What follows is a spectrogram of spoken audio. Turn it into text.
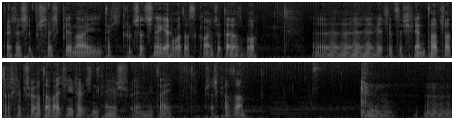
Także się prześpię, no i taki krótszy odcinek ja chyba to skończę teraz, bo Yy, wiecie, co święta, trzeba troszkę przygotować i rodzinka już yy, mi tutaj przeszkadza. Mm.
